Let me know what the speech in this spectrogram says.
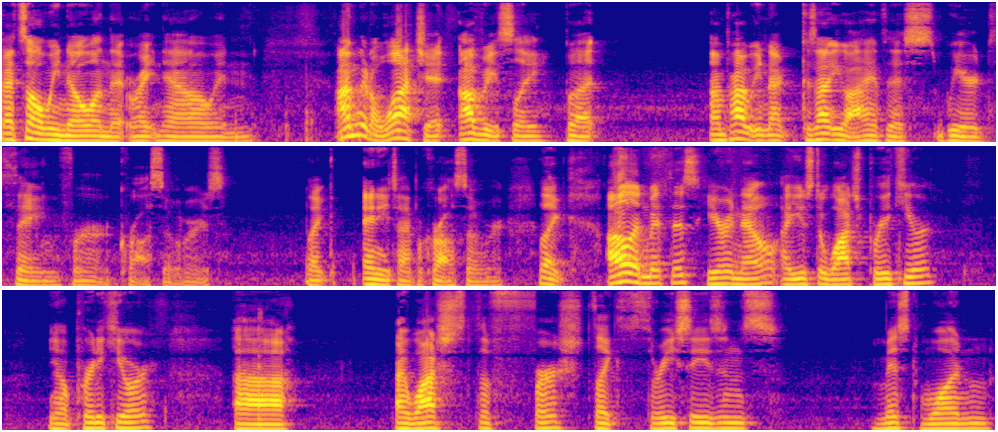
that's all we know on that right now, and I'm gonna watch it, obviously, but I'm probably not because I you know, I have this weird thing for crossovers, like any type of crossover. Like I'll admit this here and now. I used to watch Precure, you know, Pretty Cure. Uh, I watched the first like three seasons, missed one,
